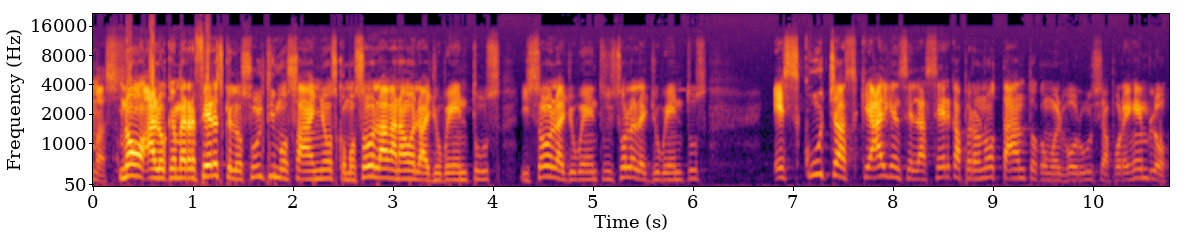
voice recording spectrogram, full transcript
más. no, a lo que me refiero es que los últimos años, como solo la ha ganado la Juventus, y solo la Juventus, y solo la Juventus, escuchas que alguien se le acerca, pero no tanto como el Borussia. Por ejemplo,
